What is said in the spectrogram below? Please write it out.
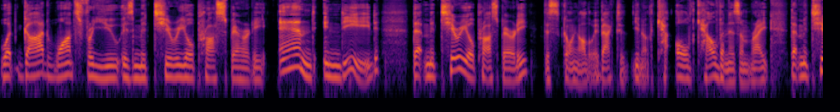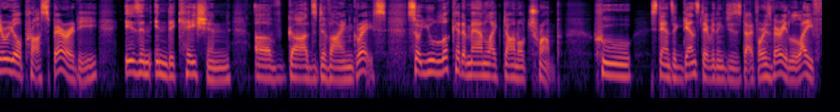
what God wants for you is material prosperity, and indeed that material prosperity. This is going all the way back to you know the old Calvinism, right? That material prosperity is an indication of God's divine grace. So you look at a man like Donald Trump, who stands against everything Jesus died for. His very life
